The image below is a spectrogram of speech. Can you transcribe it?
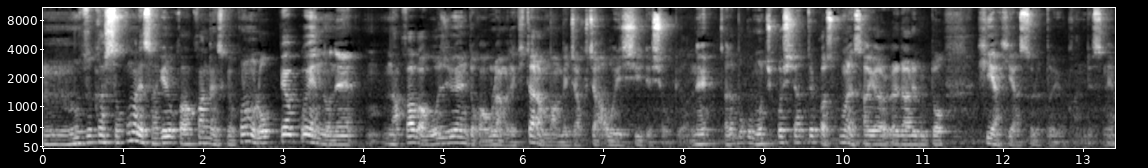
うん難しい。そこまで下げるかわかんないですけどこれも600円のね半ば50円とかぐらいまで来たらまあめちゃくちゃ美味しいでしょうけどね。ただ僕持ち越しちゃってるからそこまで下げられるとヒヤヒヤするという感じですね。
